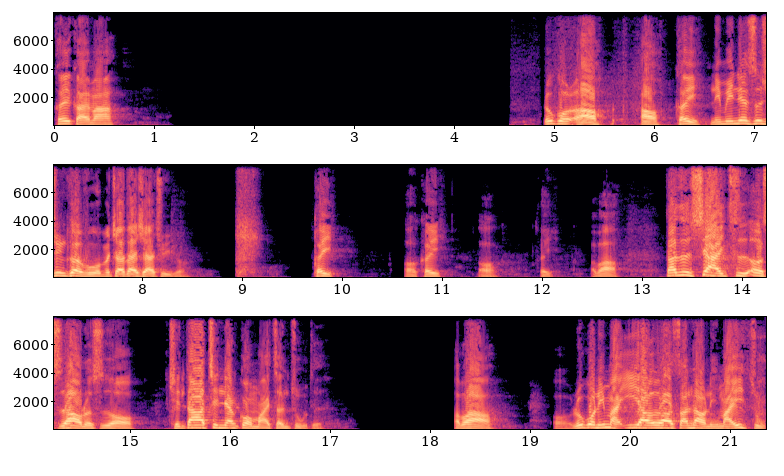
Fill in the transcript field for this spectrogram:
可以改吗？如果好好可以，你明天私讯客服，我们交代下去就可以哦，可以哦，可以，好不好？但是下一次二十号的时候，请大家尽量购买整组的，好不好？哦，如果你买一号、二号、三号，你买一组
